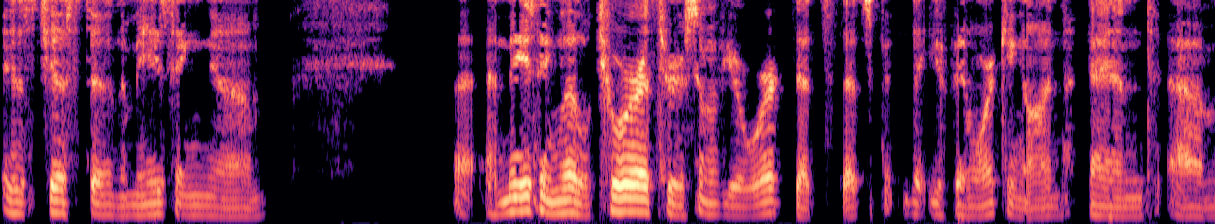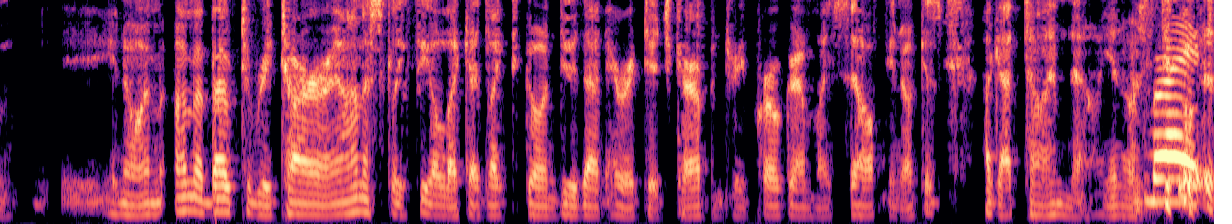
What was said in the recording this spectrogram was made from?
is just an amazing um, amazing little tour through some of your work that's that's that you've been working on. And um, you know I'm I'm about to retire. I honestly feel like I'd like to go and do that heritage carpentry program myself you know because I got time now you know right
